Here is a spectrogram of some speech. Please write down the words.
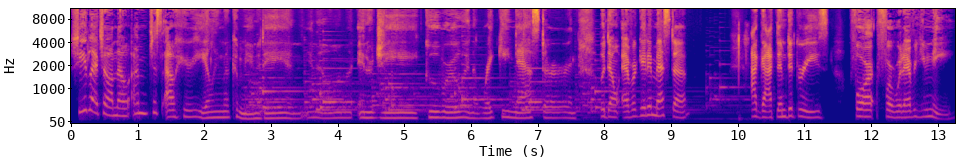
she let y'all know I'm just out here healing the community and you know I'm an energy guru and a Reiki master and but don't ever get it messed up. I got them degrees for for whatever you need.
